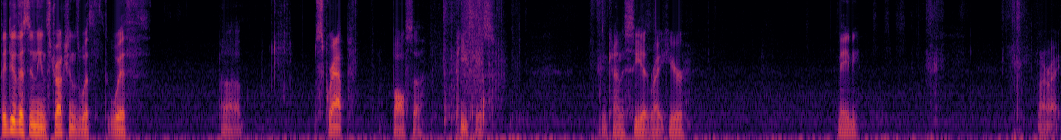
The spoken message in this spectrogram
They do this in the instructions with with uh, scrap balsa pieces. Can kind of see it right here. Maybe. All right.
